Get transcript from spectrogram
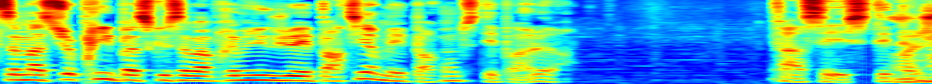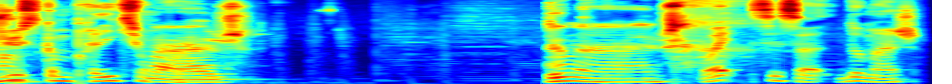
Ça m'a surpris parce que ça m'a prévenu que je devais partir, mais par contre, c'était pas à l'heure. Enfin, c'est, c'était pas Mhm. juste comme prédiction. quoi. Dommage. Dommage. Ouais, c'est ça, dommage.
